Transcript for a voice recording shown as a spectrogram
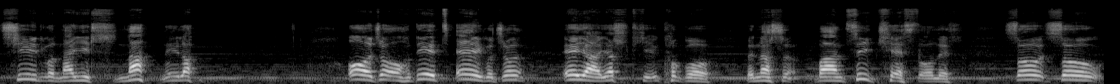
chid go na yisna nila. O jo dit ego jo eya yashki kogo benas bansi kest olis. So so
